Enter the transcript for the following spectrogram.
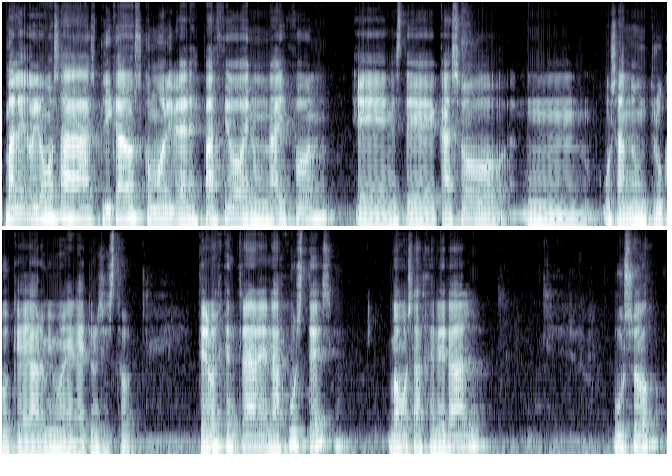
Vale, hoy vamos a explicaros cómo liberar espacio en un iPhone, eh, en este caso mm, usando un truco que hay ahora mismo en el iTunes Store. Tenemos que entrar en ajustes, vamos a general, uso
